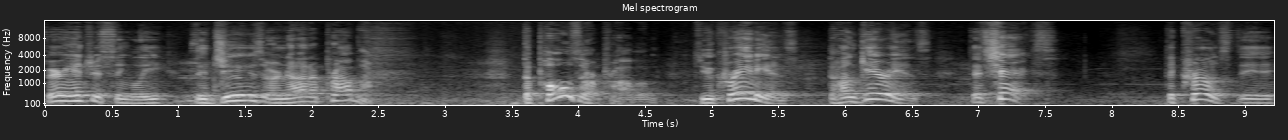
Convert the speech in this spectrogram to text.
very interestingly, the Jews are not a problem. The Poles are a problem. The Ukrainians, the Hungarians, the Czechs, the Croats, the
